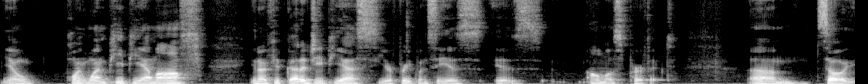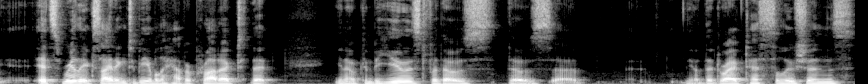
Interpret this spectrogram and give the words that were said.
you know, 0.1 ppm off? You know, if you've got a GPS, your frequency is, is almost perfect. Um, so it's really exciting to be able to have a product that, you know, can be used for those, those uh, you know, the drive test solutions,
